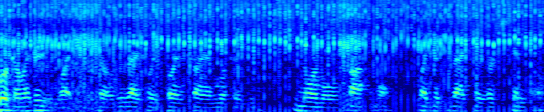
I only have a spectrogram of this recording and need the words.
look, all my face is white. No, this is actually going to try and look as normal as possible. Like this is actually her skin tone.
